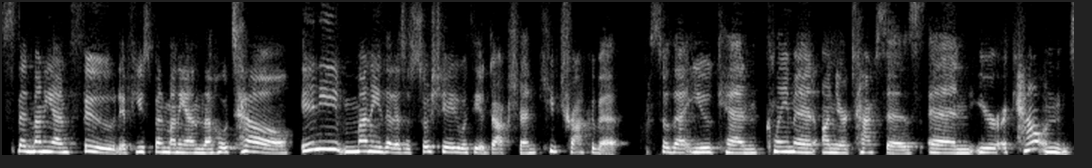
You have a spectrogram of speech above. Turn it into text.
spend money on food, if you spend money on the hotel, any money that is associated with the adoption, keep track of it so that you can claim it on your taxes. And your accountant,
